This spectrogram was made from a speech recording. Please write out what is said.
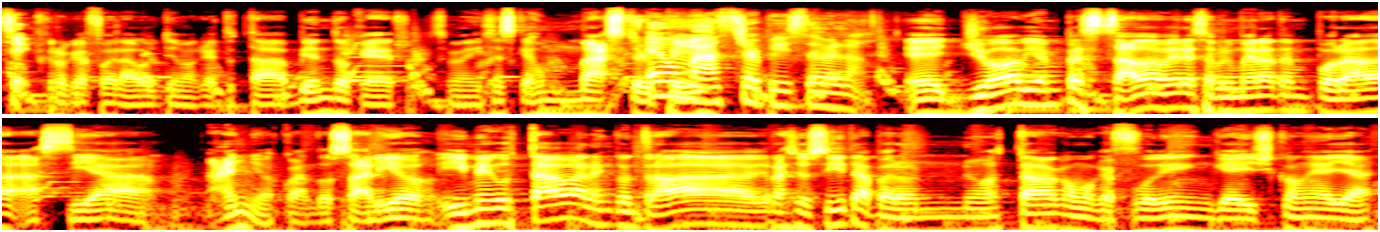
Sí. Creo que fue la última que tú estabas viendo, que me dices que es un masterpiece. Es un masterpiece, de verdad. Eh, yo había empezado a ver esa primera temporada hacía años cuando salió y me gustaba, la encontraba graciosita, pero no estaba como que fully engaged con ella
